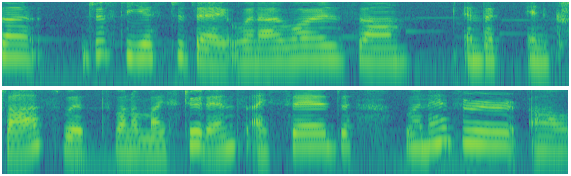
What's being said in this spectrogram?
uh, just yesterday when I was. Um, in the in class with one of my students, I said, whenever uh,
